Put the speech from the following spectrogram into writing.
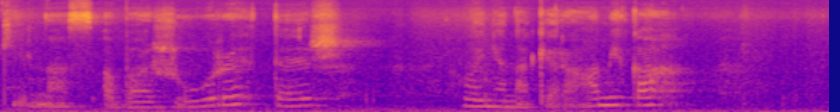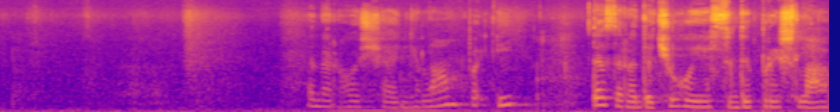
Такі в нас абажури, теж глиняна кераміка. Енергоощадні лампи і те, заради чого я сюди прийшла.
